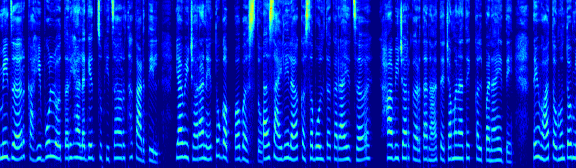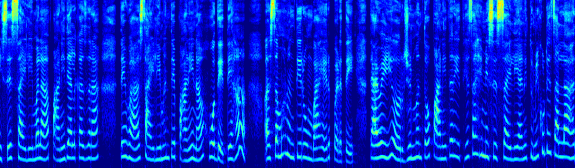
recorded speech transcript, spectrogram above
मी जर काही बोललो तर ह्या लगेच चुकीचा अर्थ काढतील. या विचाराने तो गप्प बसतो. त्या सायलीला कसं बोलतं करायचं? हा विचार करताना त्याच्या मनात एक कल्पना येते. तेव्हा तो म्हणतो मिसेस सायली मला पाणी द्याल का जरा? तेव्हा सायली म्हणते पाणी ना हो देते हां. असं म्हणून ती रूम बाहेर पडते. त्यावेळी अर्जुन म्हणतो पाणी तर इथेच आहे मिसेस सायली आणि तुम्ही कुठे चालला आहात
